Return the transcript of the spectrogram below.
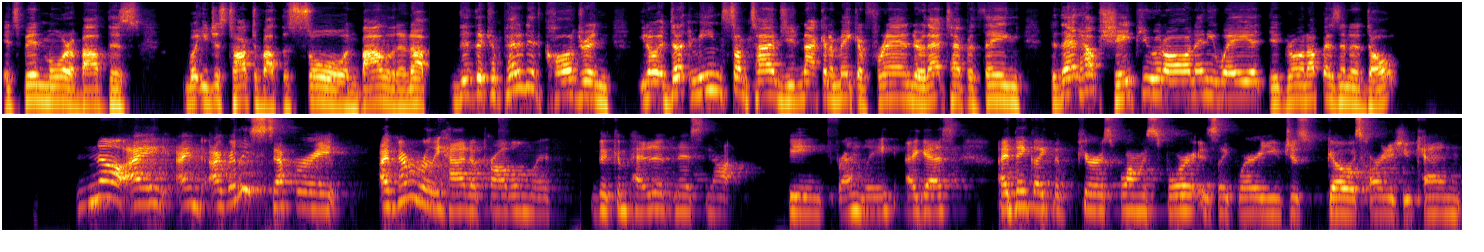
It's been more about this, what you just talked about, the soul and bottling it up. Did the competitive cauldron, you know, it doesn't mean sometimes you're not going to make a friend or that type of thing. Did that help shape you at all in any way it, it growing up as an adult? No, I, I I really separate. I've never really had a problem with the competitiveness not being friendly. I guess I think like the purest form of sport is like where you just go as hard as you can,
